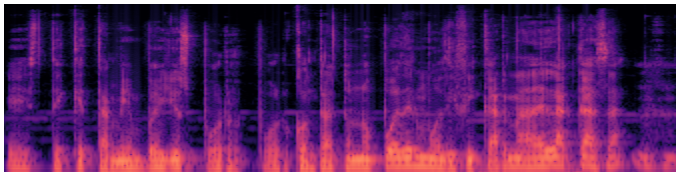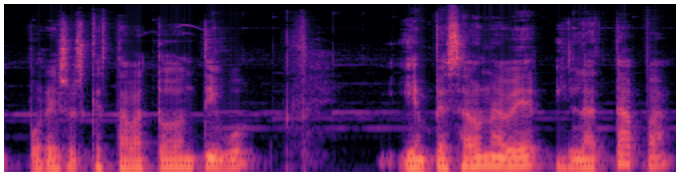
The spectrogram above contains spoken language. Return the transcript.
este, que también ellos por, por contrato no pueden modificar nada de la casa, por eso es que estaba todo antiguo, y empezaron a ver, y la tapa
